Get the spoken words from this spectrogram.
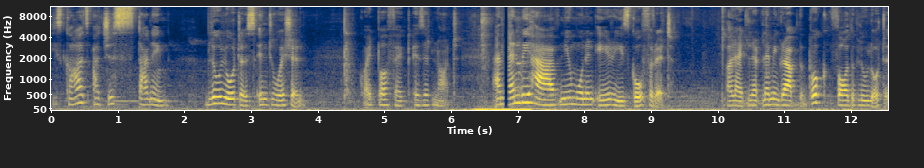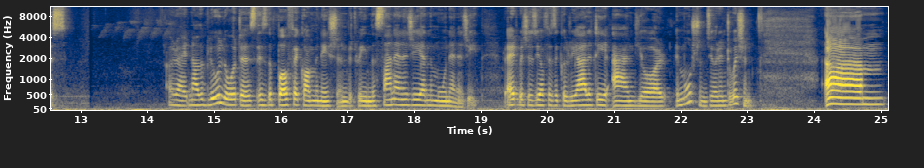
These cards are just stunning. Blue Lotus, intuition. Quite perfect, is it not? And then we have New Moon in Aries, go for it. All right, let, let me grab the book for the Blue Lotus. All right, now the blue lotus is the perfect combination between the sun energy and the moon energy, right? Which is your physical reality and your emotions, your intuition. Um,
